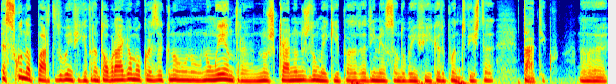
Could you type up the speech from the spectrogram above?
a segunda parte do Benfica frente ao Braga é uma coisa que não, não, não entra nos cânones de uma equipa da dimensão do Benfica do ponto de vista tático. Uh,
